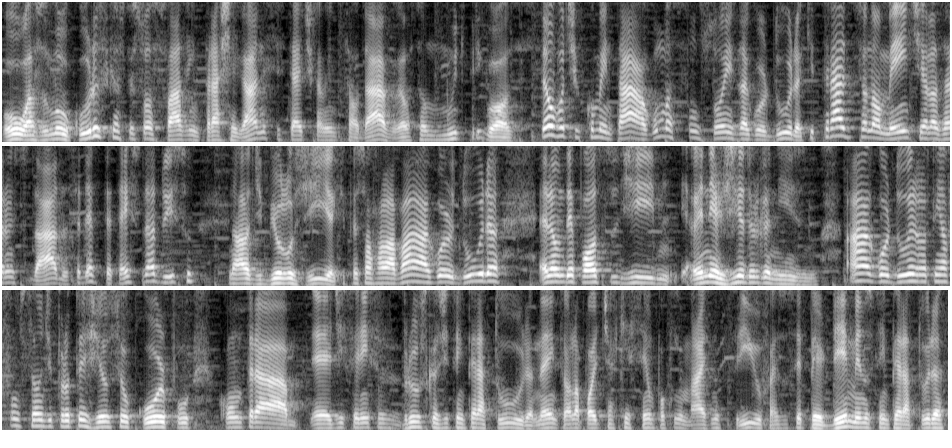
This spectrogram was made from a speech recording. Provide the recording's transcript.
ou as loucuras que as pessoas fazem para chegar nesse esteticamente saudável, elas são muito perigosas. Então eu vou te comentar algumas funções da gordura que tradicionalmente elas eram estudadas. Você deve ter até estudado isso na aula de biologia, que o pessoal falava: ah, a gordura ela é um depósito de energia do organismo. A gordura ela tem a função de proteger o seu corpo contra é, diferenças bruscas de temperatura, né? Então ela pode te aquecer um pouquinho mais no frio, faz você perder menos temperatura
